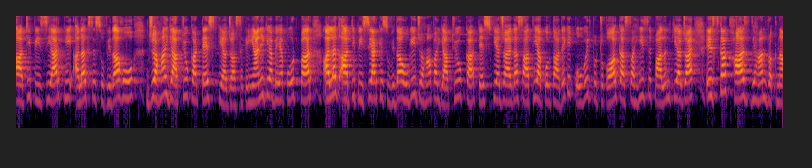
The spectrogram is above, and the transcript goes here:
आरटीपीसीआर की अलग से सुविधा हो, जहाँ यात्रियों का टेस्ट किया जा सके। यानी कि अब एयरपोर्ट पर अलग आरटीपीसीआर की सुविधा होगी, जहाँ पर यात्रियों का टेस्ट किया जाएगा। साथ ही आपको बता दें कि कोविड प्रोटोकॉल का सही से पालन किया जाए, इसका खास ध्यान रखना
